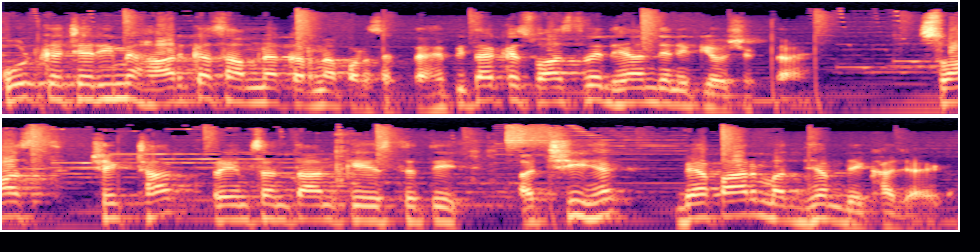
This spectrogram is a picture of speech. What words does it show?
कोर्ट कचहरी में हार का सामना करना पड़ सकता है। पिता के स्वास्थ्य में ध्यान देने की आवश्यकता है। स्वास्थ्य ठीक ठाक प्रेम संतान की स्थिति अच्छी है। व्यापार मध्यम देखा जाएगा।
